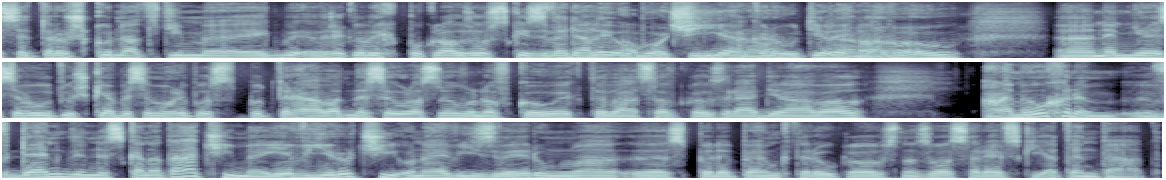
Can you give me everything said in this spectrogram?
se trošku nad tím, jak by, řekl bych, poklauzovsky zvedali obočí, obočí a ano, kroutili ano. hlavou. Eh, neměli sebou tušky, aby se mohli podtrhávat nesouhlasnou vlnovkou, jak to Václav Klaus rád dělával. Ale mimochodem, v den, kdy dneska natáčíme, je výročí oné výzvy Rumla eh, s Filipem, kterou Klaus nazval Sarajevský atentát.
